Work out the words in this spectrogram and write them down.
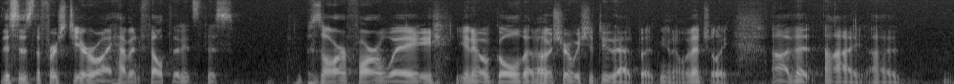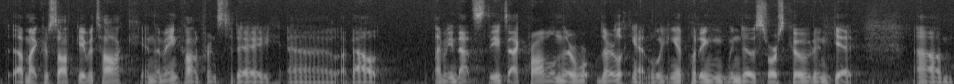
This is the first year where I haven't felt that it's this bizarre, far away, you know, goal that oh, sure, we should do that, but you know, eventually, uh, that uh, uh, Microsoft gave a talk in the main conference today uh, about. I mean, that's the exact problem they're they're looking at. Looking at putting Windows source code in Git. Um,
